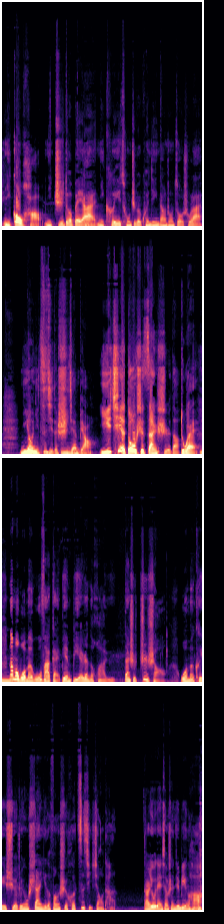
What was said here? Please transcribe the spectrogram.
你够好，你值得被爱，你可以从这个困境当中走出来，你有你自己的时间表。一切都是暂时的。对，那么我们无法改变别人的话语，但是至少我们可以学着用善意的方式和自己交谈。当然有点像神经病哈，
